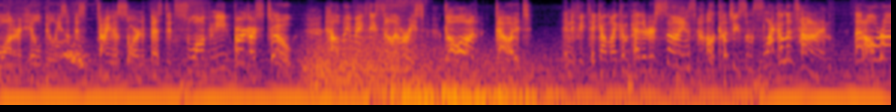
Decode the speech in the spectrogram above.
ignorant hillbillies of this dinosaur-infested swamp need burgers too! Help me make these deliveries! Go on, do it! And if you take out my competitor's signs, I'll cut you some slack on the time! That all rhymed!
